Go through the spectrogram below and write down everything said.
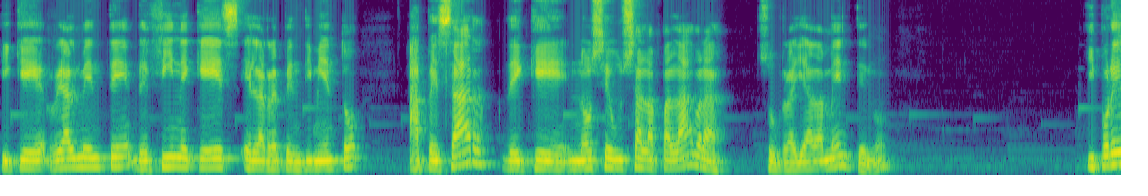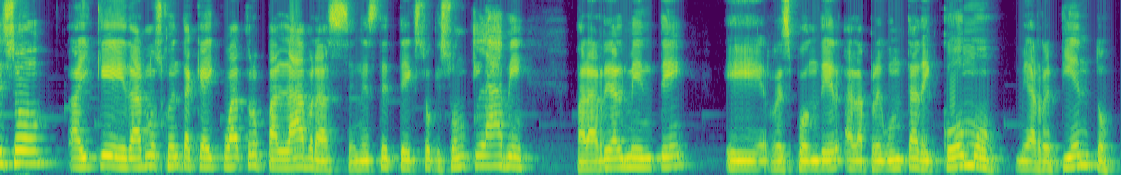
y que realmente define qué es el arrepentimiento, a pesar de que no se usa la palabra subrayadamente, ¿no? Y por eso hay que darnos cuenta que hay cuatro palabras en este texto que son clave para realmente eh, responder a la pregunta de cómo me arrepiento.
